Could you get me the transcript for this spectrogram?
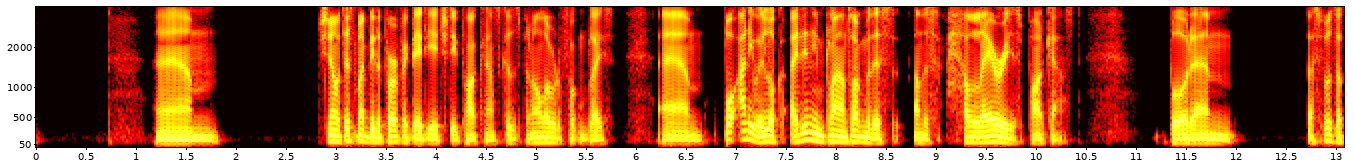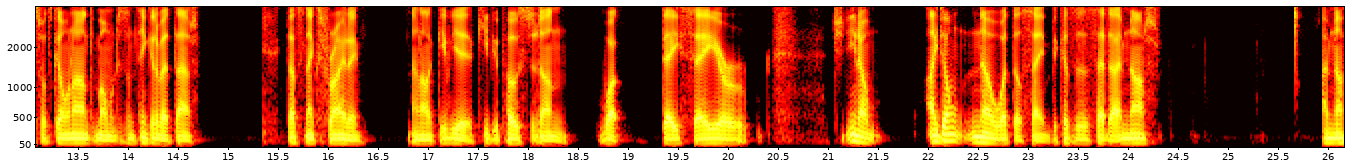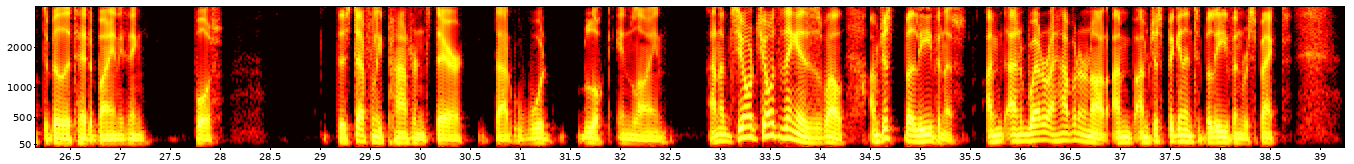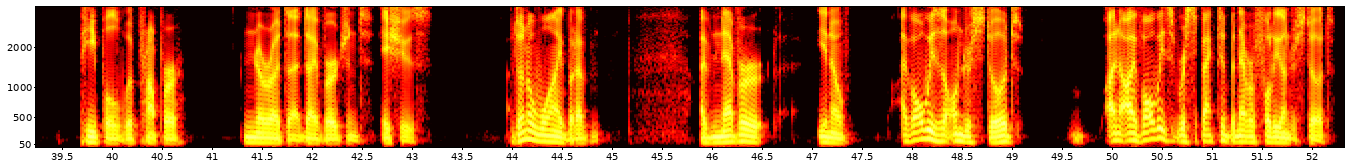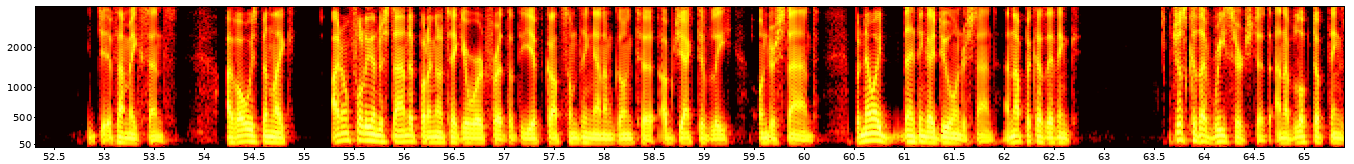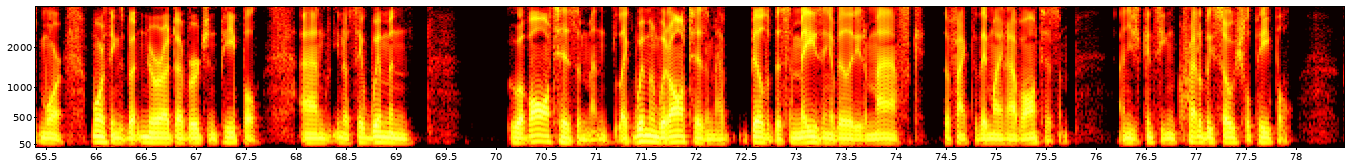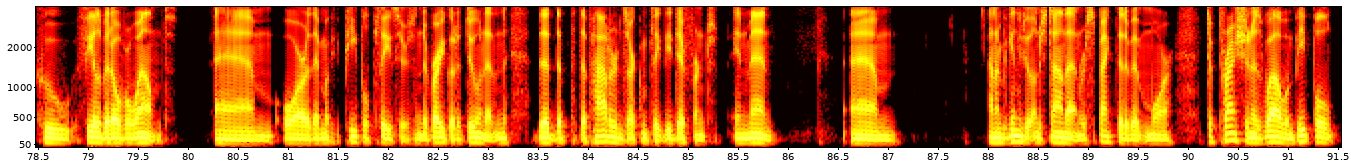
Um, do you know? This might be the perfect ADHD podcast because it's been all over the fucking place. Um, but anyway, look, I didn't even plan on talking about this on this hilarious podcast. But um, I suppose that's what's going on at the moment. Is I'm thinking about that. That's next Friday, and I'll give you keep you posted on what they say or you know I don't know what they'll say because, as I said, I'm not. I'm not debilitated by anything, but there's definitely patterns there that would look in line. And do you know, do you know what the thing is as well? I'm just believing it. I'm, and whether I have it or not, I'm I'm just beginning to believe and respect people with proper neurodivergent issues. I don't know why, but I've I've never, you know, I've always understood and I've always respected but never fully understood, if that makes sense. I've always been like, I don't fully understand it, but I'm going to take your word for it that you've got something and I'm going to objectively understand. But now I, I think I do understand. And not because I think, just because I've researched it and I've looked up things more, more things about neurodivergent people and, you know, say women who have autism and like women with autism have built up this amazing ability to mask the fact that they might have autism. And you can see incredibly social people who feel a bit overwhelmed. Um, or they might be people pleasers, and they're very good at doing it. And the the, the patterns are completely different in men. Um, and I'm beginning to understand that and respect it a bit more. Depression as well. When people,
